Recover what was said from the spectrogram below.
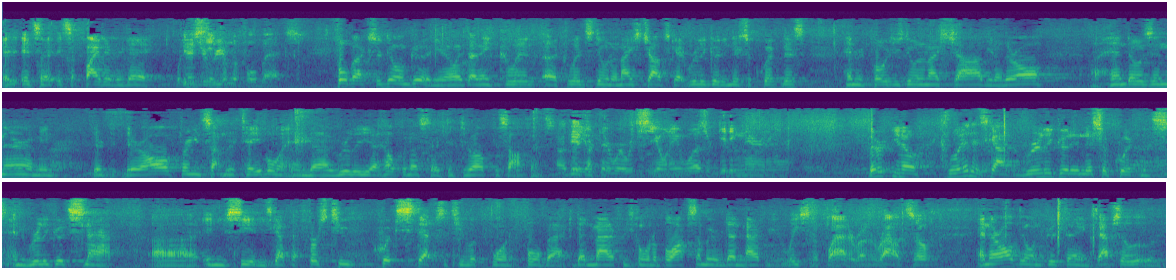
it, it's a it's a fight every day. What do you see from the fullbacks? Fullbacks are doing good. You know, I think Khalid, uh, Khalid's doing a nice job. He's got really good initial quickness. Henry Poggi's doing a nice job. You know, they're all uh, Hendo's in there. I mean, they're they're all bringing something to the table and uh, really uh, helping us uh, to develop this offense. Are they up there where Sione was, or getting there anyway? They're, you know, Khalid has got really good initial quickness and really good snap. Uh, and you see it. He's got the first two quick steps that you look for in a fullback. It doesn't matter if he's going to block somebody or it doesn't matter if he's releasing a flat or running a route. So, and they're all doing good things. Absolutely.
